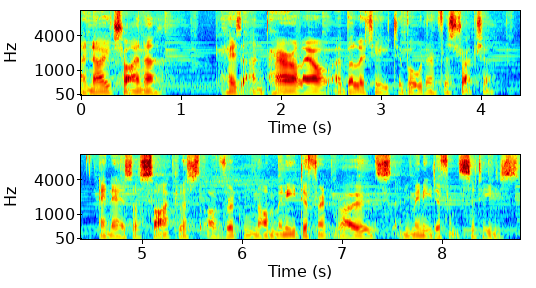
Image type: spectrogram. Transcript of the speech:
I know China has unparalleled ability to build infrastructure and as a cyclist, I've ridden on many different roads in many different cities.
